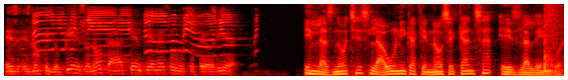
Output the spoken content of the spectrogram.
Es, lo que yo pienso, ¿no? Cada quien tiene su, su teoría. En las noches la única que no se cansa es la lengua.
